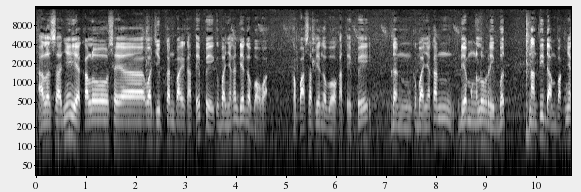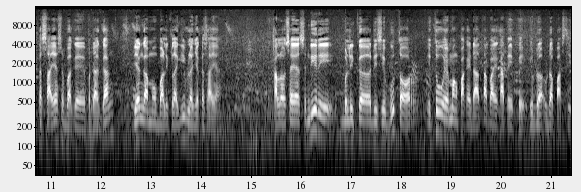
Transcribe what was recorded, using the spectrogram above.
Alasannya ya kalau saya wajibkan pakai KTP, kebanyakan dia nggak bawa. Ke pasar dia nggak bawa KTP dan kebanyakan dia mengeluh ribet. Nanti dampaknya ke saya sebagai pedagang, dia nggak mau balik lagi belanja ke saya. Kalau saya sendiri beli ke distributor itu emang pakai data, pakai KTP, udah udah pasti.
